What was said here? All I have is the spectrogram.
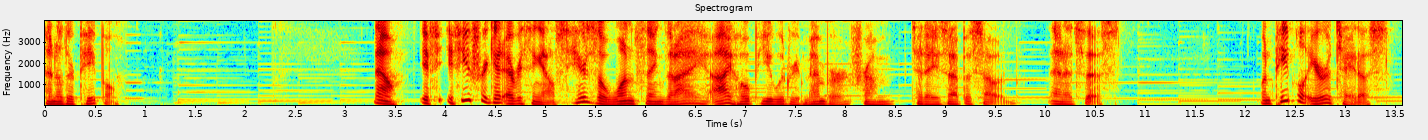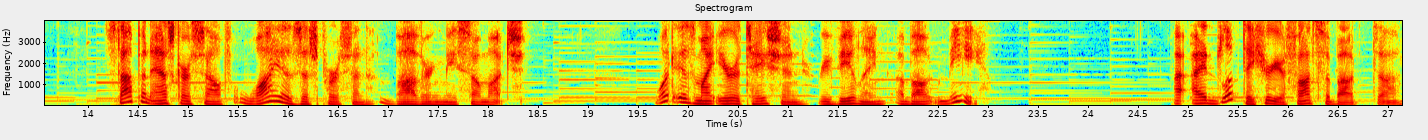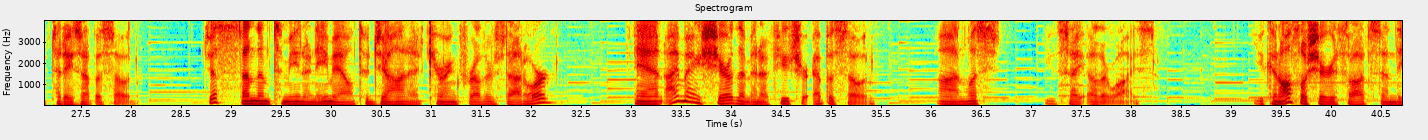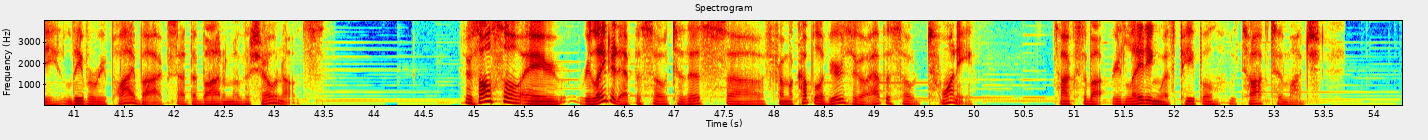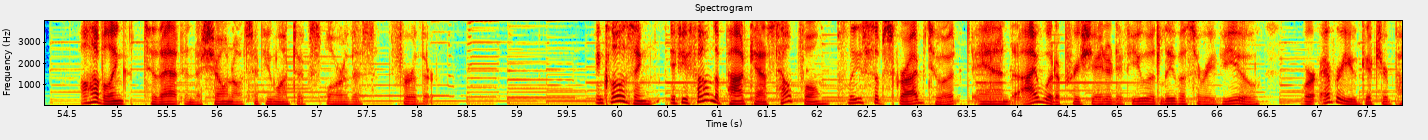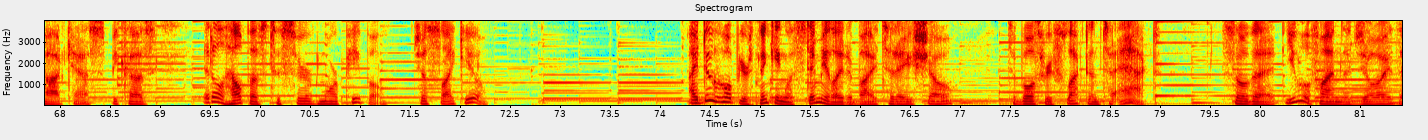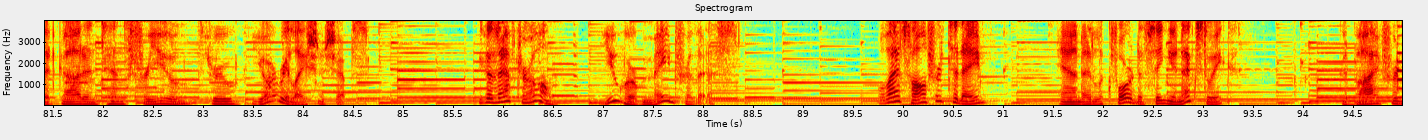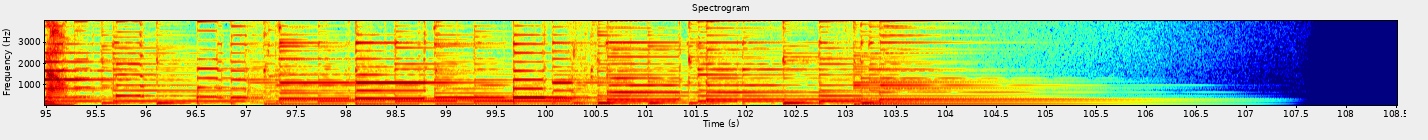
and other people. Now, if, if you forget everything else, here's the one thing that I, I hope you would remember from today's episode, and it's this. When people irritate us, stop and ask ourselves, why is this person bothering me so much? What is my irritation revealing about me? I'd love to hear your thoughts about uh, today's episode. Just send them to me in an email to john at caringforothers.org, and I may share them in a future episode, unless you say otherwise. You can also share your thoughts in the Leave a Reply box at the bottom of the show notes. There's also a related episode to this uh, from a couple of years ago, episode 20. Talks about relating with people who talk too much. I'll have a link to that in the show notes if you want to explore this further. In closing, if you found the podcast helpful, please subscribe to it, and I would appreciate it if you would leave us a review wherever you get your podcasts because it'll help us to serve more people just like you. I do hope your thinking was stimulated by today's show to both reflect and to act so that you will find the joy that God intends for you through your relationships. Because after all, you were made for this. Well, that's all for today, and I look forward to seeing you next week. Goodbye for now.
